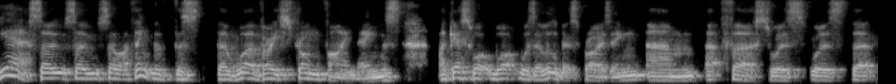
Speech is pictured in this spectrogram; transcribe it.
Yeah, so so so I think that the, there were very strong findings. I guess what what was a little bit surprising um, at first was was that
